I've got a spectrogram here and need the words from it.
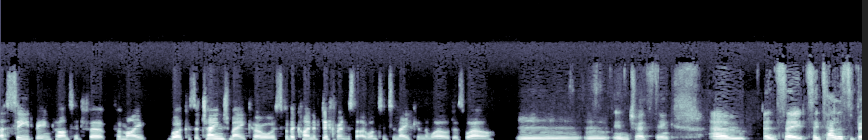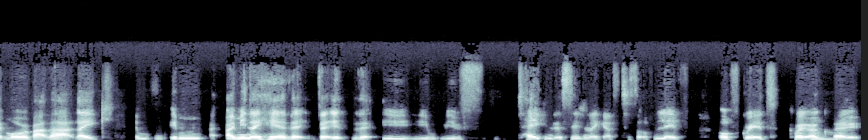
a seed being planted for, for my work as a change maker or was for the kind of difference that I wanted to make in the world as well. Mm, mm, interesting. Um, and so, so tell us a bit more about that. Like, in, in, I mean, I hear that that it that you you you've taken the decision, I guess, to sort of live off grid, quote mm. unquote. Mm.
